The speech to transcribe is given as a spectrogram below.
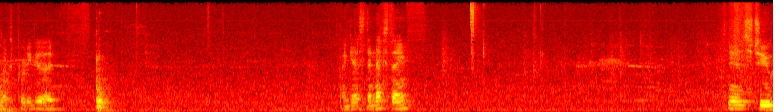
Looks pretty good. I guess the next thing is to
